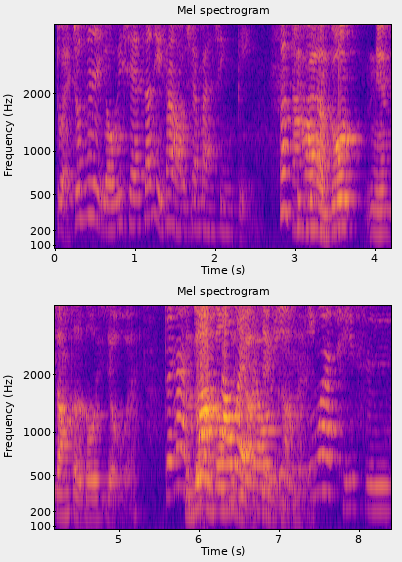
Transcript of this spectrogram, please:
对，就是有一些身体上有一些慢性病。那其实然后很多年长者都有哎、对，那你要稍微留意因为其实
